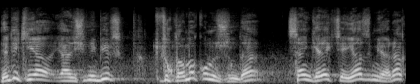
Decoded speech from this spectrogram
Dedi ki ya yani şimdi bir tutuklama konusunda sen gerekçe yazmayarak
